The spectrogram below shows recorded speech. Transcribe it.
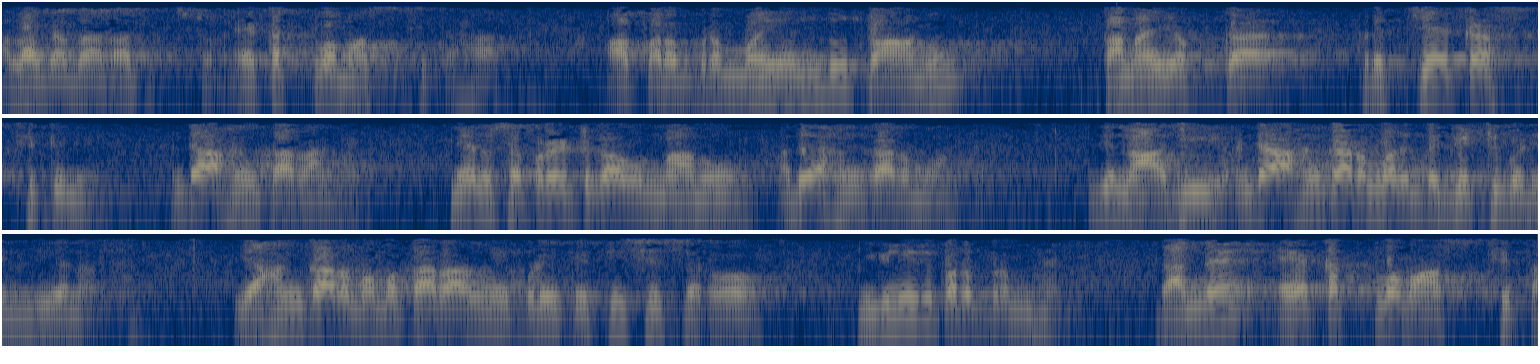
అలా కాదు ఆరాధించడం ఏకత్వమాస్థిత. ఆ పరబ్రహ్మయందు తాను తన యొక్క ప్రత్యేక స్థితిని అంటే అహంకారాన్ని నేను సెపరేట్గా ఉన్నాను అదే అహంకారము అంటే. ఇది నాది. అంటే అహంకారం మరింత గట్టిపడింది అని అర్థం. ఈ అహంకార మమకారాలను ఎప్పుడైతే తీసేశారో మిగిలిది పరబ్రహ్మే. దాన్నే ఏకత్వమాస్థిత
